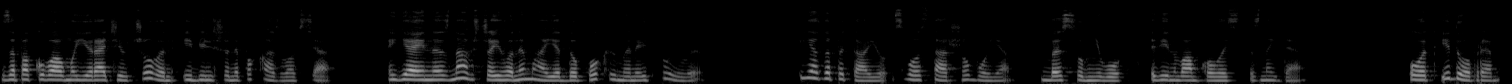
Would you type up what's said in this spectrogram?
Запакував мої речі в човен і більше не показувався. Я й не знав, що його немає, допоки ми не відплили. Я запитаю свого старшого боя. Без сумніву, він вам когось знайде. От і добре,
